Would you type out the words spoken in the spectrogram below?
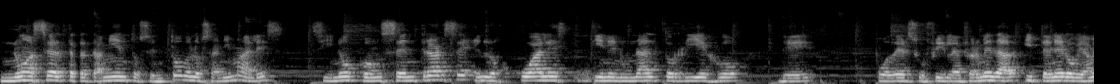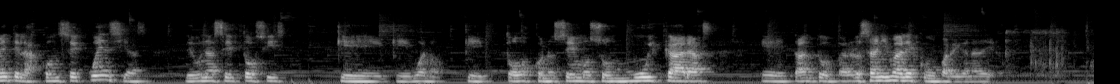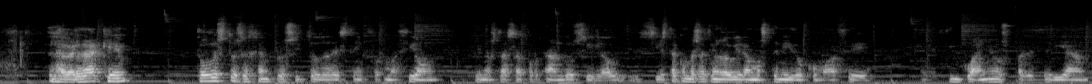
no hacer tratamientos en todos los animales, sino concentrarse en los cuales tienen un alto riesgo de poder sufrir la enfermedad y tener obviamente las consecuencias de una cetosis que, bueno, que todos conocemos son muy caras, eh, tanto para los animales como para el ganadero. La verdad que todos estos ejemplos y toda esta información que nos estás aportando, si, si esta conversación la hubiéramos tenido como hace eh, cinco años, parecería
